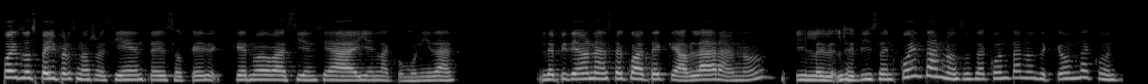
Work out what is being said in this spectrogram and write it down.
pues los papers más recientes o qué, qué nueva ciencia hay en la comunidad, le pidieron a este cuate que hablara, ¿no? Y le, le dicen, cuéntanos, o sea, cuéntanos de qué onda con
